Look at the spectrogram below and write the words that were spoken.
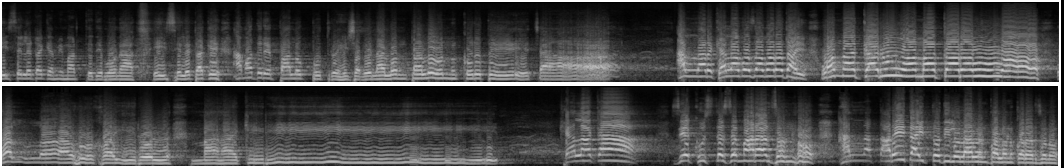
এই ছেলেটাকে আমি মারতে দেব না। এই ছেলেটাকে আমাদের পালক পুত্র হিসাবে লালন পালন করতে চায়। আল্লাহর খেলা বোঝা বড় তাই। ওমা কারু ওমা কারাল্লাহ খায়রুল মাকিরিন। খেলা কা যে খুঁজতেছে মারার জন্য। আল্লাহ তারই দায়িত্ব দিল লালন পালন করার জন্য।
